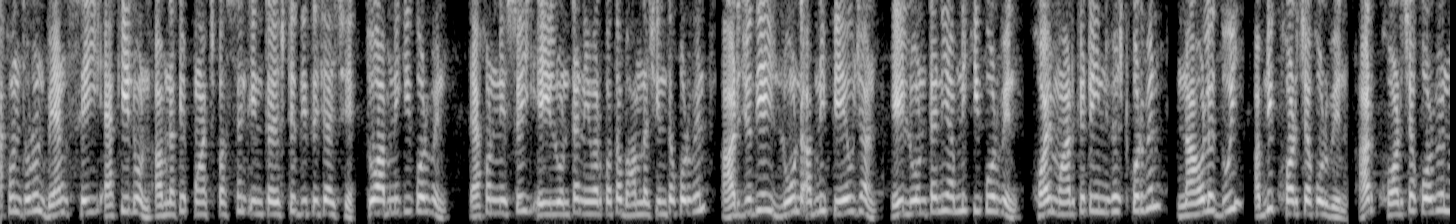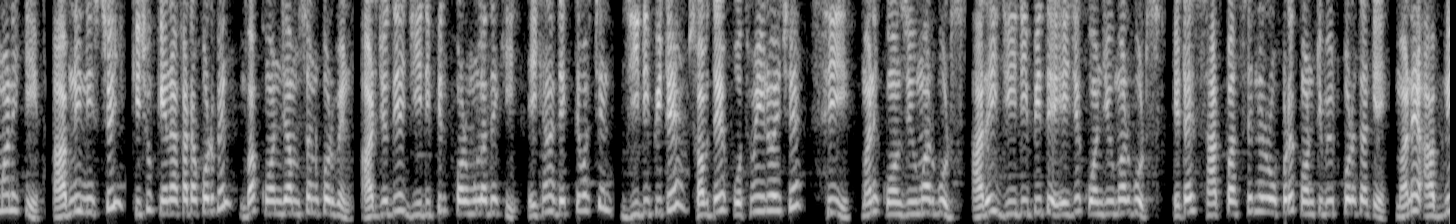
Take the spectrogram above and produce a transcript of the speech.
এখন ধরুন ব্যাংক সেই একই লোন আপনাকে পাঁচ পার্সেন্ট ইন্টারেস্টে দিতে চাইছে, তো আপনি কি করবেন? এখন নিশ্চয়ই এই লোনটা নেওয়ার কথা ভাবনা চিন্তা করবেন। আর যদি এই লোন আপনি পেয়েও যান, এই লোনটা নিয়ে আপনি কি করবেন? হয় মার্কেটে ইনভেস্ট করবেন, না হলে দুই, আপনি খরচা করবেন। আর খরচা করবেন মানে কি? আপনি নিশ্চয়ই কিছু কেনাকাটা করবেন বা কনজামশন করবেন। আর যদি জিডিপির ফর্মুলা দেখি, এইখানে দেখতে পাচ্ছেন জিডিপিতে সব থেকে প্রথমেই রয়েছে সি মানে কনজিউমার গুডস আর এই জিডিপিতে এই যে কনজিউমার গুডস এটাই ষাট পার্সেন্টের উপরে কন্ট্রিবিউট করে থাকে। মানে আপনি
